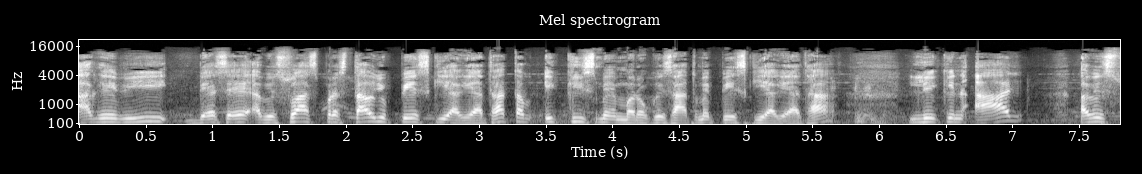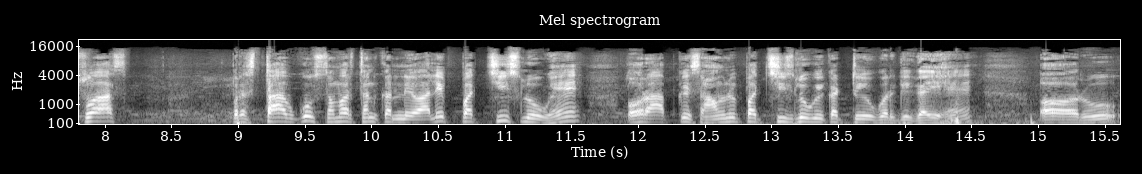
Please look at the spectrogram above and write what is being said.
आगे भी वैसे अविश्वास प्रस्ताव जो पेश किया गया था, तब 21 मेंबरों के साथ में पेश किया गया था। लेकिन आज अविश्वास प्रस्ताव को समर्थन करने वाले 25 लोग हैं और आपके सामने 25 लोग इकट्ठे होकर के गए हैं और वो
